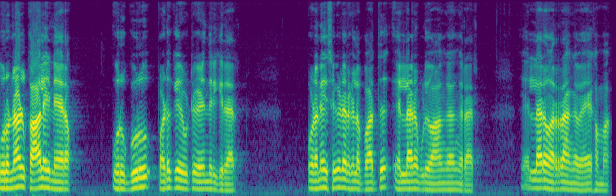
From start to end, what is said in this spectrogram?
ஒரு நாள் காலை நேரம் ஒரு குரு படுக்கையை விட்டு எழுந்திருக்கிறார். உடனே சீடர்களை பார்த்து எல்லாரும் இப்படி வாங்கங்கிறார். எல்லாரும் வர்றாங்க வேகமாக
